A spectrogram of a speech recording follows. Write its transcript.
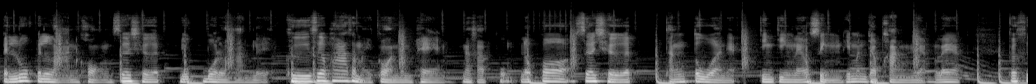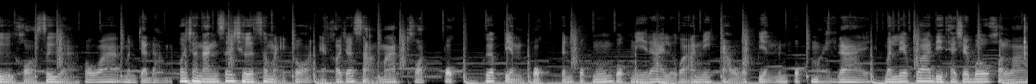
เป็นลูกเป็นหลานของเสื้อเชิ้ตยุคโบราณเลย คือเสื้อผ้าสมัยก่อนมันแพงนะครับผมแล้วก็เสื้อเชิ้ตทั้งตัวเนี่ยจริง ๆ แล้วสิ่งที่มันจะพังอย่างแรก ก็คือคอเสื้อ เพราะว่ามันจะดำเพราะฉะนั้นเสื้อเชิ้ตสมัยก่อนเนี่ยเขาจะสามารถถอดปก เพื่อเปลี่ยนปกเป็นปกนู้นปกนี้ได้ หรือว่าอันนี้เก่าก็เปลี่ยนเป็นปกใหม่ได้ มันเรียกว่า detachable collar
